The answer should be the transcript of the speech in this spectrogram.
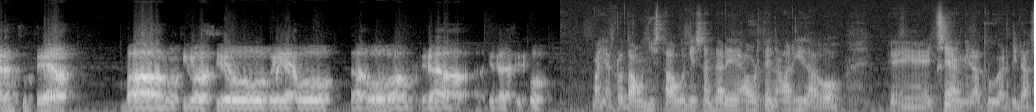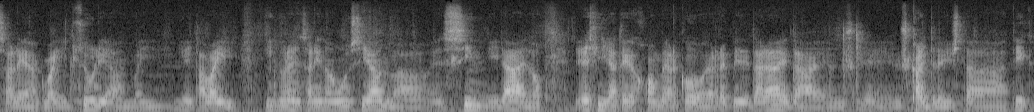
erantzutea ba motivazio gehiago dago ba aurrera ateratzeko. Baina protagonista hauek izan dare aurten argi dago. E, etxean geratu behar dira saleak, bai itzulean, bai, eta bai induren zari nagusian, ba, ezin dira edo ez lirateke joan beharko errepidetara eta e, Euskal Telebistatik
